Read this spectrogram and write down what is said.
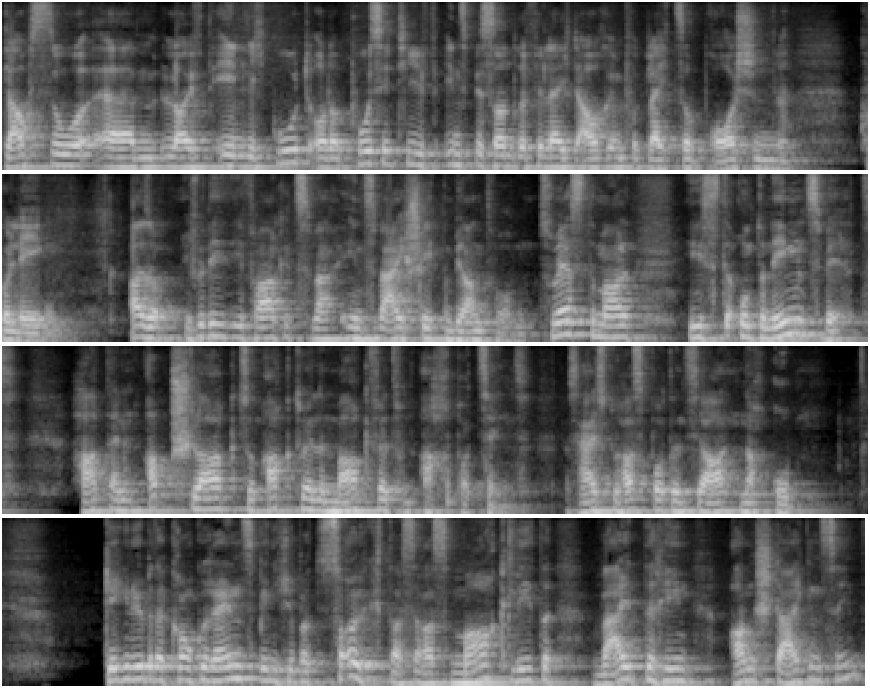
Glaubst du, ähm, läuft ähnlich gut oder positiv, insbesondere vielleicht auch im Vergleich zu Branchenkollegen? Also, ich würde die Frage in zwei Schritten beantworten. Zuerst einmal ist der Unternehmenswert hat einen Abschlag zum aktuellen Marktwert von 8%. Das heißt, du hast Potenzial nach oben. Gegenüber der Konkurrenz bin ich überzeugt, dass er als Marktleader weiterhin ansteigend sind.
